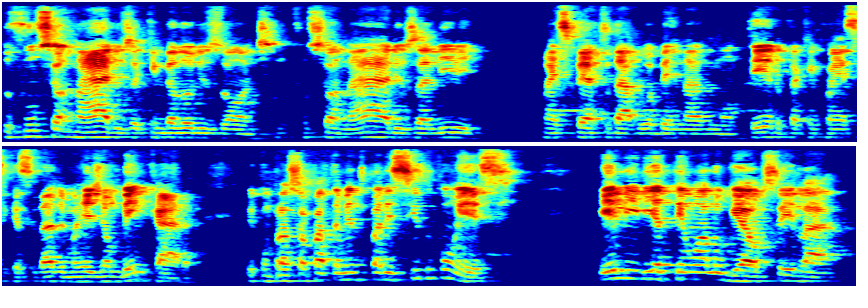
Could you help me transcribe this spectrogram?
do Funcionários, aqui em Belo Horizonte, Funcionários ali mais perto da rua Bernardo Monteiro, para quem conhece aqui a cidade, é uma região bem cara. Ele comprasse um apartamento parecido com esse. Ele iria ter um aluguel, sei lá,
